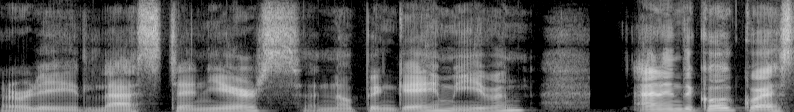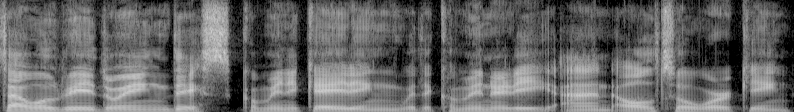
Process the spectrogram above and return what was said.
already last 10 years, an open game even. And in the Code Quest, I will be doing this, communicating with the community and also working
